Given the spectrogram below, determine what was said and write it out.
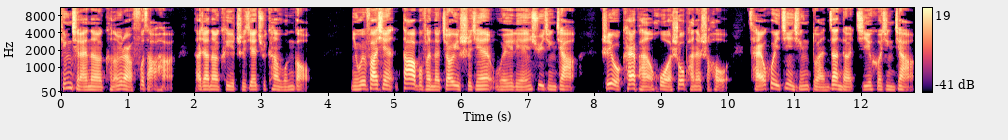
听起来呢可能有点复杂哈，大家呢可以直接去看文稿，你会发现大部分的交易时间为连续竞价，只有开盘或收盘的时候才会进行短暂的集合竞价。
